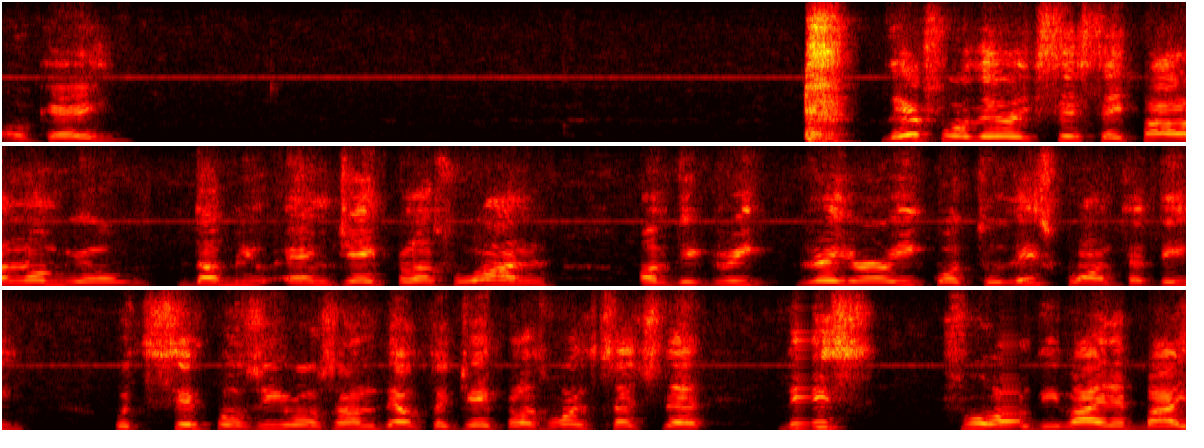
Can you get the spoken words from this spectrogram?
Okay? Therefore, there exists a polynomial wnj plus 1 of degree greater or equal to this quantity with simple zeros on delta j plus 1 such that this form divided by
